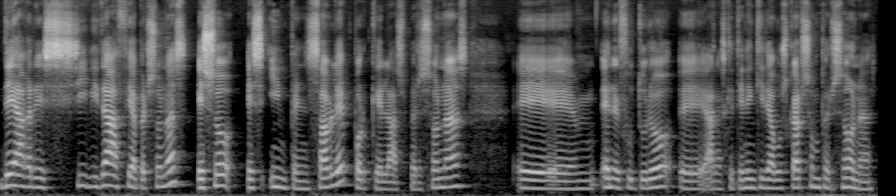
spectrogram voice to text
de agresividad hacia personas. Eso es impensable porque las personas eh, en el futuro eh, a las que tienen que ir a buscar son personas.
